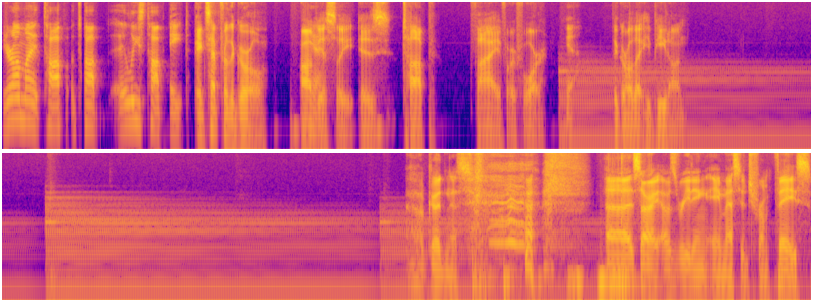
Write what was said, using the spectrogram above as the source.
you're on my top top at least top eight. except for the girl obviously is top five or four Yeah, the girl that he peed on Oh goodness. uh, sorry, I was reading a message from Face.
